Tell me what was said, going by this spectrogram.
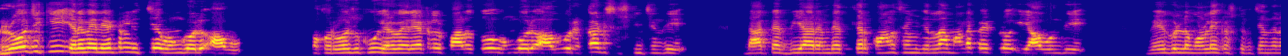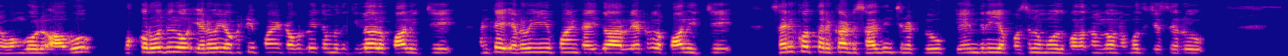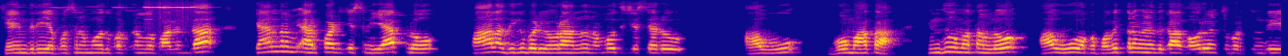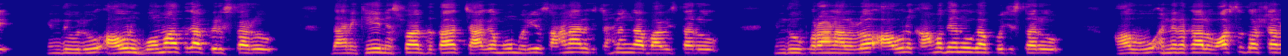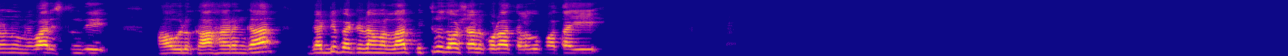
రోజుకి ఇరవై లీటర్లు ఇచ్చే ఒంగోలు ఆవు. ఒక రోజుకు ఇరవై లీటర్ల పాలతో ఒంగోలు ఆవు రికార్డు సృష్టించింది. డాక్టర్ బిఆర్ అంబేద్కర్ కోనసీమ జిల్లా మండపేటలో ఈ ఆవు ఉంది. వేగుళ్ళ మురళీకృష్ణకు చెందిన ఒంగోలు ఆవు ఒక్క రోజులో ఇరవై ఒకటి పాయింట్ ఒకటి తొమ్మిది కిలోల పాలు ఇచ్చి అంటే ఇరవై పాయింట్ ఐదు ఆరు లీటర్ల పాలు ఇచ్చి సరికొత్త రికార్డు సాధించినట్లు కేంద్రీయ పశు నమోదు పథకంలో నమోదు చేశారు. కేంద్రీయ పశు నమోదు పథకంలో భాగంగా కేంద్రం ఏర్పాటు చేసిన యాప్లో పాల దిగుబడి వివరాలను నమోదు చేశారు. ఆవు గోమాత హిందూ మతంలో ఆవు ఒక పవిత్రమైనదిగా గౌరవించబడుతుంది. హిందువులు ఆవును గోమాతగా పిలుస్తారు. దానికి నిస్వార్థత త్యాగము మరియు సహనానికి చిహ్నంగా భావిస్తారు. హిందూ పురాణాలలో ఆవును కామధేనువుగా పూజిస్తారు. ఆవు అన్ని రకాల వాస్తు దోషాలను నివారిస్తుంది. ఆవులకు ఆహారంగా గడ్డి పెట్టడం వల్ల పితృదోషాలు కూడా తొలగిపోతాయి.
